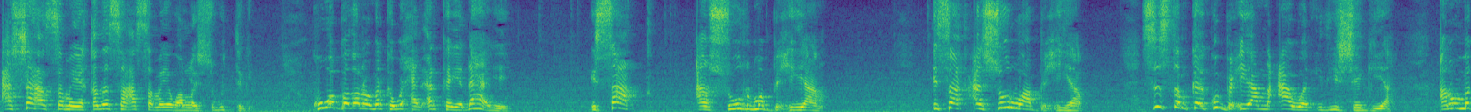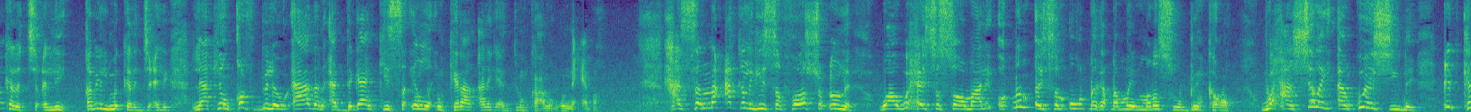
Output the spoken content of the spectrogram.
Cashaha sameeya qadasa ha sameeya waa laysugu tegay kuwo badanoo marka waxaan arkaya dhahaye isaaq canshuur ma bixiyaan. Isaaq canshuur waa bixiyaan. Sistamkay ku bixiyaanna caawaan idiin sheegayaa anugu ma kala jeceli qabiil ma kala jeceli laakiin qof bilow aadan a degaankiisa in la inkiraan aniga adduunka aan ugu necba. Xasanna caqligiisa foosha xun leh waa waxayse soomaali oo dhan aysan uu dhaga dhammayn mana suubin karo. Waxaan shalay aan ku heshiinay cid ka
